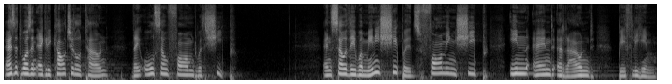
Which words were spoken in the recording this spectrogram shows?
As it was an agricultural town, they also farmed with sheep. And so there were many shepherds farming sheep in and around Bethlehem.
